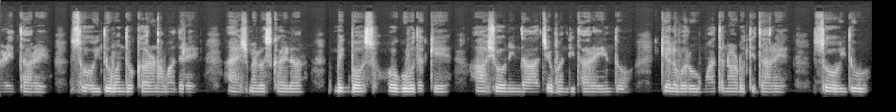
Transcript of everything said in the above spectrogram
ಹೇಳಿದ್ದಾರೆ. ಸೊ ಇದು ಒಂದು ಕಾರಣವಾದರೆ Ash Melo Skyler Bigg Boss ಹೋಗುವುದಕ್ಕೆ ಆ ಶೋನಿಂದ ಆಚೆ ಬಂದಿದ್ದಾರೆ ಎಂದು ಕೆಲವರು ಮಾತನಾಡುತ್ತಿದ್ದಾರೆ. ಸೊ, ಇದು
